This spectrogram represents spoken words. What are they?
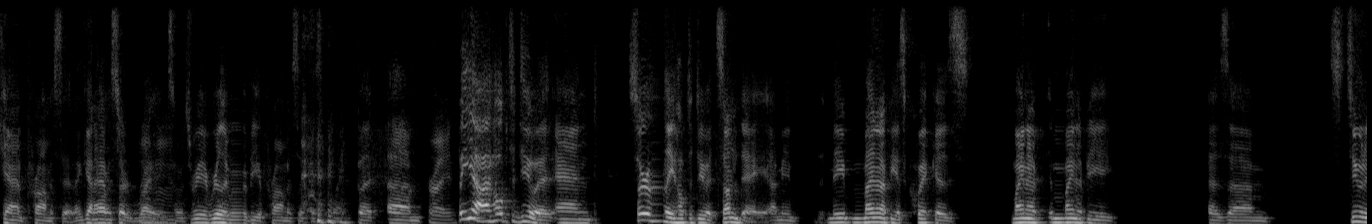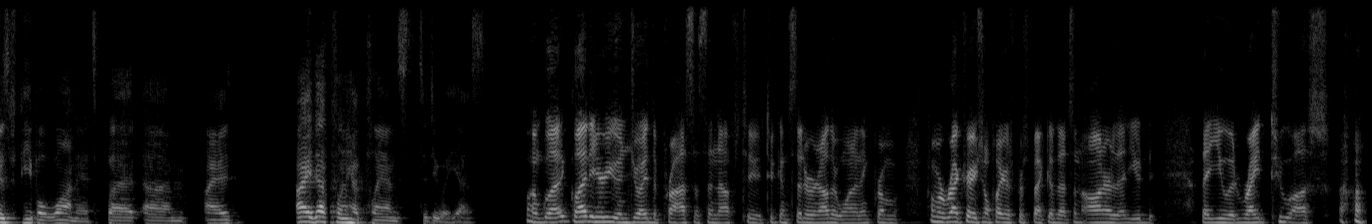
can't promise it. Again, I haven't started writing, Mhm. so it's really, really would be a promise at this point. But, um, right. but yeah, I hope to do it, and certainly hope to do it someday. I mean, it may, might not be as quick as might not it might not be as um, soon as people want it, but um, I I definitely have plans to do it. Yes. Well, I'm glad glad to hear you enjoyed the process enough to to consider another one. I think from from a recreational player's perspective, that's an honor that you'd that you would write to us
